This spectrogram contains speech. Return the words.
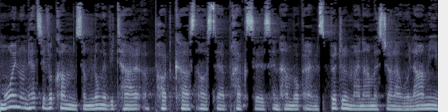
Moin und herzlich willkommen zum Lunge Vital Podcast aus der Praxis in Hamburg-Eimsbüttel. Mein Name ist Jala Gulami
